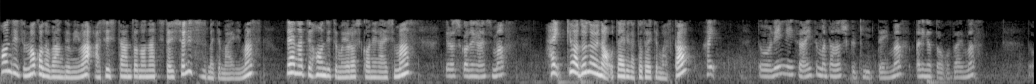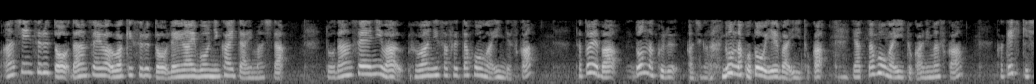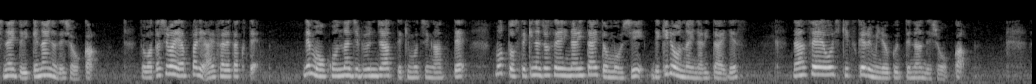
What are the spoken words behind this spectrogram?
本日もこの番組はアシスタントのナッチと一緒に進めてまいります。ではナッチ本日もよろしくお願いします。よろしくお願いします。はい、今日はどのようなお便りが届いてますか？はい。とリンリンさん、いつも楽しく聞いています。ありがとうございます。と安心すると男性は浮気すると恋愛本に書いてありました。と男性には不安にさせた方がいいんですか？例えば、どんなくる、あ、違う、どんなことを言えばいいとか、やった方がいいとかありますか？駆け引きしないといけないのでしょうか？と私はやっぱり愛されたくて。でも、こんな自分じゃって気持ちがあって、もっと素敵な女性になりたいと思うし、できる女になりたいです。男性を引きつける魅力って何でしょうか？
